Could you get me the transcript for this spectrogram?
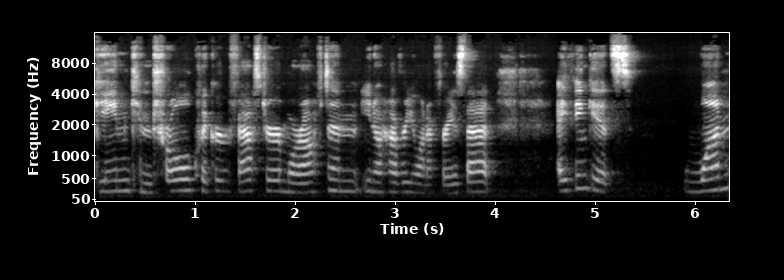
gain control quicker, faster, more often, you know, however you want to phrase that. I think it's one,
